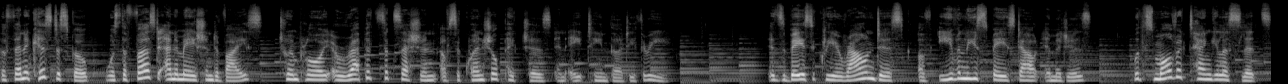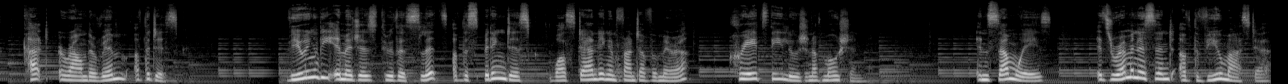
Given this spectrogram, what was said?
The phenakistoscope was the first animation device to employ a rapid succession of sequential pictures in 1833. It's basically a round disc of evenly spaced out images with small rectangular slits cut around the rim of the disc. Viewing the images through the slits of the spinning disc while standing in front of a mirror creates the illusion of motion. In some ways, it's reminiscent of the Viewmaster,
